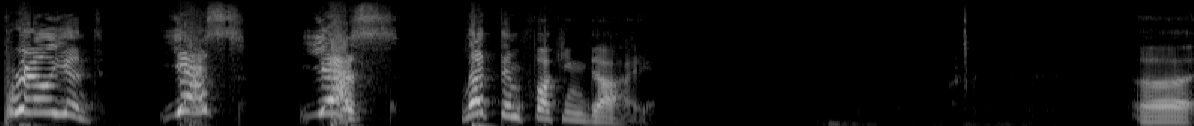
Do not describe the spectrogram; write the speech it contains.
Brilliant. Yes. Yes. Let them fucking die. Uh,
